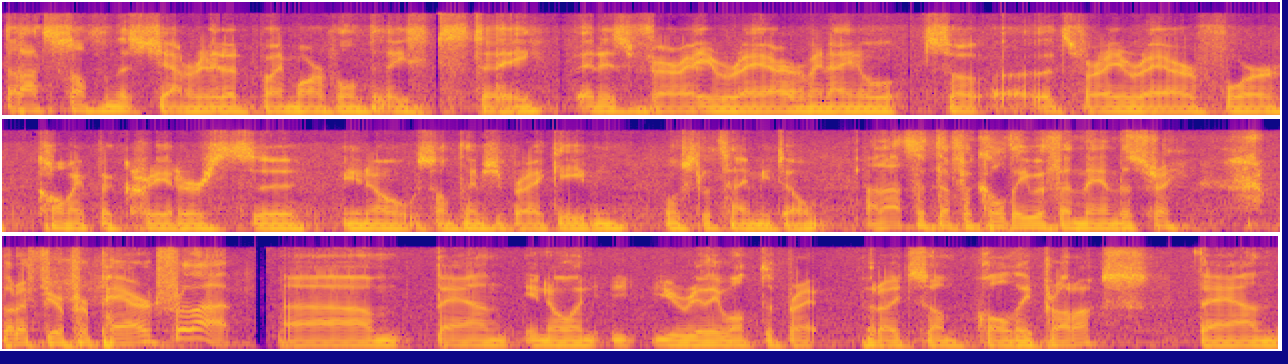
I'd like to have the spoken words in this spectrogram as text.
That's something that's generated by Marvel and DC. It is very rare. I mean, I know so uh, it's very rare for comic book creators to, you know, sometimes you break even. Most of the time you don't, and that's a difficulty within the industry. But if you're prepared for that, um, then you know, and you really want to put out some quality products, then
